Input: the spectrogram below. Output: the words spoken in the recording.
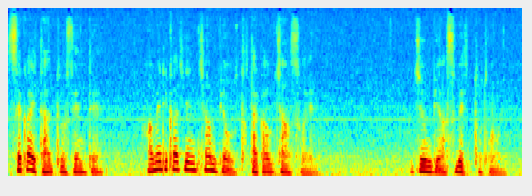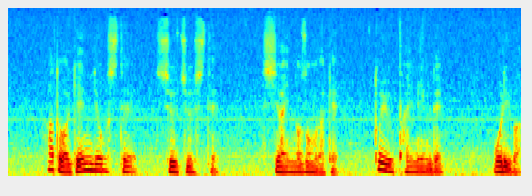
世界タイトル戦でアメリカ人チャンピオンと戦うチャンスを得る。準備は全て整いあとは減量して集中して試合に臨むだけというタイミングでオリは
